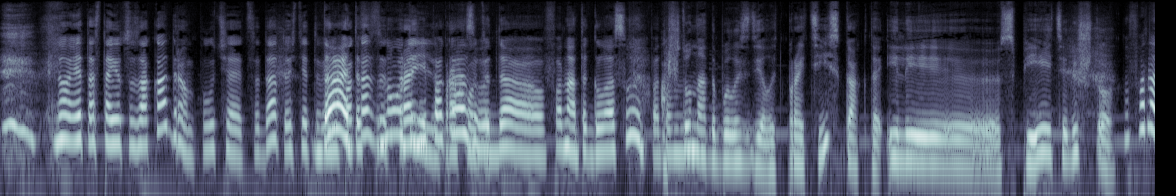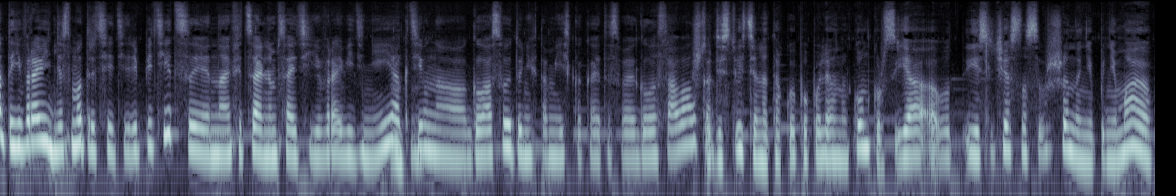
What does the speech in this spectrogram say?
Но это остается за кадром, получается, да? То есть этого да, не это, показывают, ну, это не показывают, проходит. да, фанаты голосуют, потом... А что надо было сделать? Пройтись как-то или э, спеть, или что? Ну, фанаты Евровидения смотрят все эти репетиции на официальном сайте Евровидения и Мгм. активно голосуют. У них там есть какая-то своя голосовалка. Что действительно такой популярный конкурс. Я, э, вот, если честно, совершенно не понимаю,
